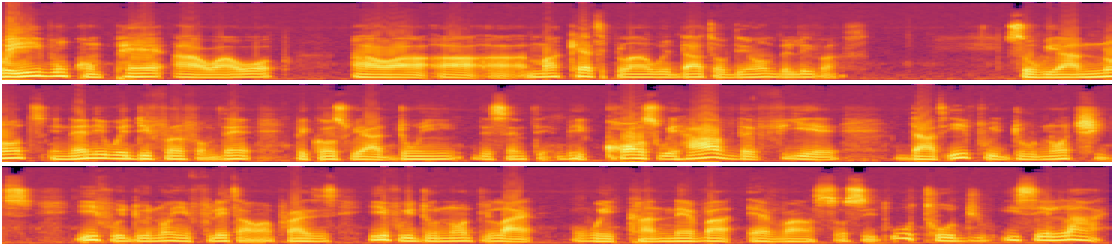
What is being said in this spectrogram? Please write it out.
We even compare our what our uh, uh, market plan with that of the unbelievers so we are not in any way different from them because we are doing the same thing. Because we have the fear that if we do not cheat, if we do not inflate our prices, if we do not lie, we can never ever succeed. Who told you? It's a lie.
